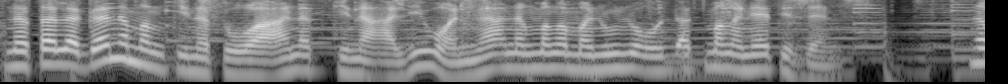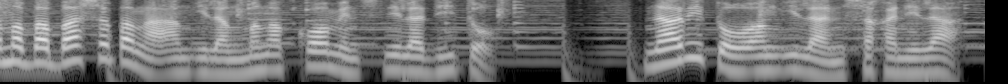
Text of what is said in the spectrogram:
Na talaga namang kinatuwaan at kinaaliwan nga ng mga manunood at mga netizens, na mababasa pa nga ang ilang mga comments nila dito. Narito ang ilan sa kanila.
